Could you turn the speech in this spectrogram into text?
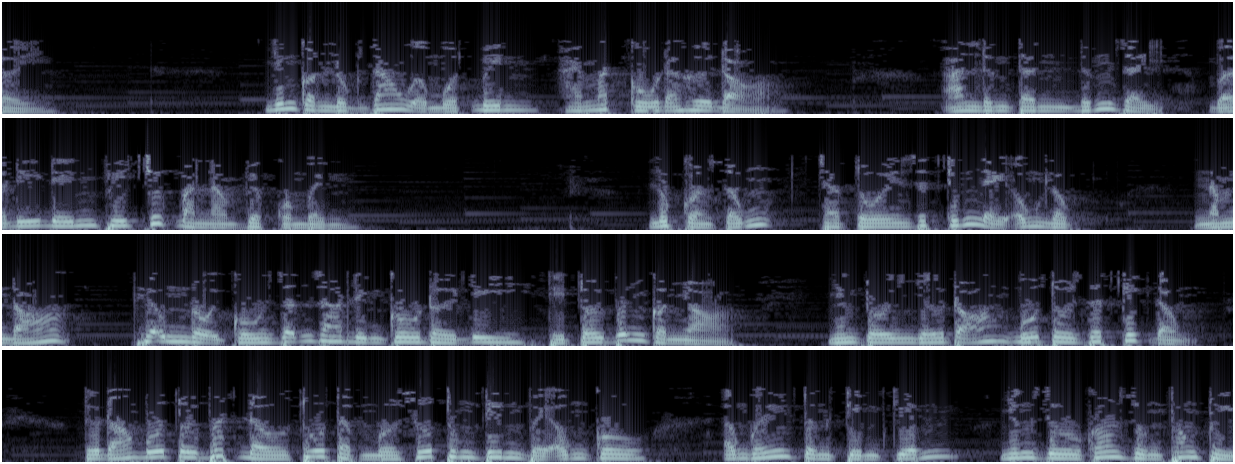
đời. Nhưng còn lục dao ở một bên, hai mắt cô đã hơi đỏ. An Lương Tân đứng dậy và đi đến phía trước bàn làm việc của mình. Lúc còn sống, cha tôi rất kính nể ông Lục Năm đó, khi ông nội cô dẫn gia đình cô rời đi thì tôi vẫn còn nhỏ Nhưng tôi nhớ đó bố tôi rất kích động. Từ đó bố tôi bắt đầu thu thập một số thông tin về ông cô. Ông ấy từng tìm kiếm Nhưng dù có dùng phong thủy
